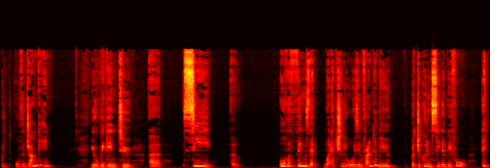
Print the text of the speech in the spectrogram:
put all the junk in. You'll begin to uh, see uh, all the things that were actually always in front of you, but you couldn't see them before. It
